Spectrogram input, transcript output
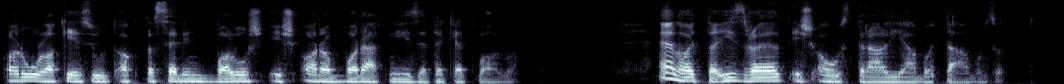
A róla készült akta szerint balos és arab barát nézeteket vallott. Elhagyta Izraelt és Ausztráliába távozott.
